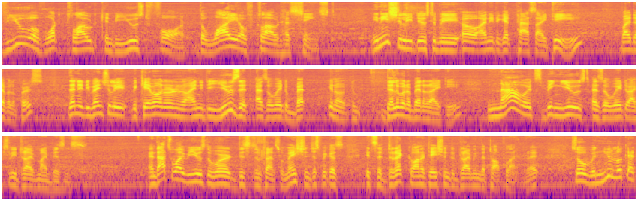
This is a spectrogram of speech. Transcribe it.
view of what cloud can be used for, the why of cloud has changed. Initially, it used to be, oh, I need to get past IT by developers. Then it eventually became, oh no, no, no, I need to use it as a way to, bet, you know, to deliver a better IT. Now it's being used as a way to actually drive my business. And that's why we use the word digital transformation, just because it's a direct connotation to driving the top line, right? So when you look at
